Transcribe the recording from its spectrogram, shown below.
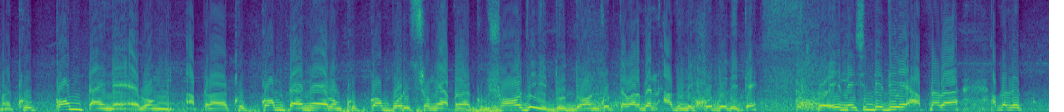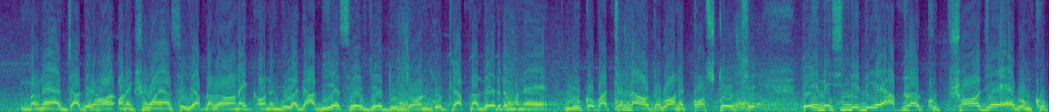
মানে খুব কম টাইমে এবং আপনারা খুব কম টাইমে এবং খুব কম পরিশ্রমে আপনারা খুব সহজেই দুধ দহন করতে পারবেন আধুনিক পদ্ধতিতে। তো এই মেশিনটি দিয়ে আপনারা, আপনাদের মানে যাদের অনেক সময় আছে যে আপনাদের অনেক, অনেকগুলা গাবি আছে যে দুধ দহন করতে আপনাদের মানে লুকও পাচ্ছেন না অথবা অনেক কষ্ট হচ্ছে। তো এই মেশিনটি দিয়ে আপনারা খুব সহজে এবং খুব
